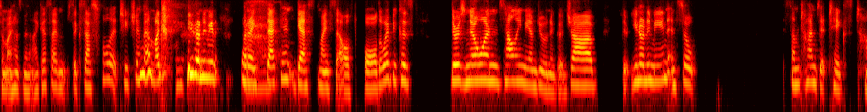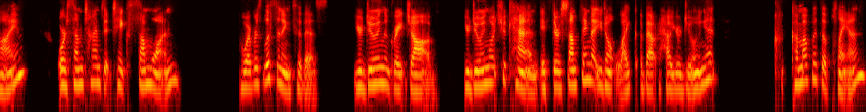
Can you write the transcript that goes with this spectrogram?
to my husband, I guess I'm successful at teaching them. Like, you know what I mean? But I second guessed myself all the way because there's no one telling me I'm doing a good job. You know what I mean? And so sometimes it takes time or sometimes it takes someone, whoever's listening to this, you're doing a great job. You're doing what you can. If there's something that you don't like about how you're doing it, c- come up with a plan.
